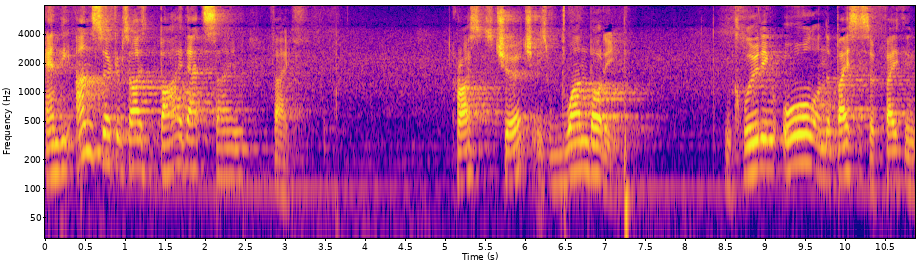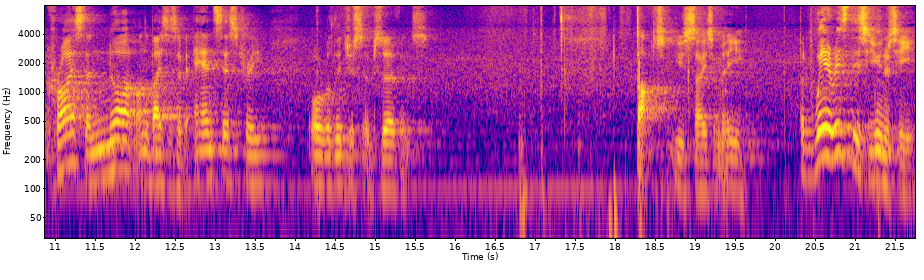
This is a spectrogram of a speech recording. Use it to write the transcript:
and the uncircumcised by that same faith. Christ's church is one body, including all on the basis of faith in Christ and not on the basis of ancestry or religious observance. But, you say to me, but where is this unity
